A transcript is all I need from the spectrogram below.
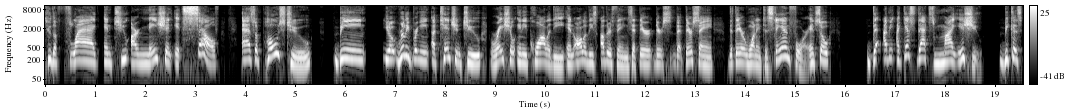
to the flag and to our nation itself, as opposed to being, you know, really bringing attention to racial inequality and all of these other things that they're, they're that they're saying that they are wanting to stand for. And so, that, I mean, I guess that's my issue because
